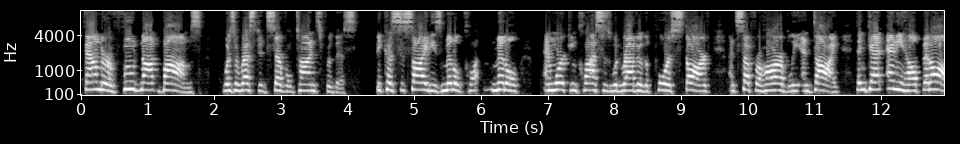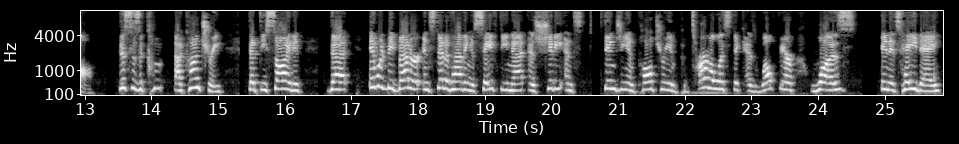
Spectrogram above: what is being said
founder of Food Not Bombs, was arrested several times for this because society's middle cl- middle and working classes would rather the poor starve and suffer horribly and die than get any help at all. This is a, com- a country that decided that it would be better instead of having a safety net as shitty and stingy and paltry and paternalistic as welfare was in its heyday,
